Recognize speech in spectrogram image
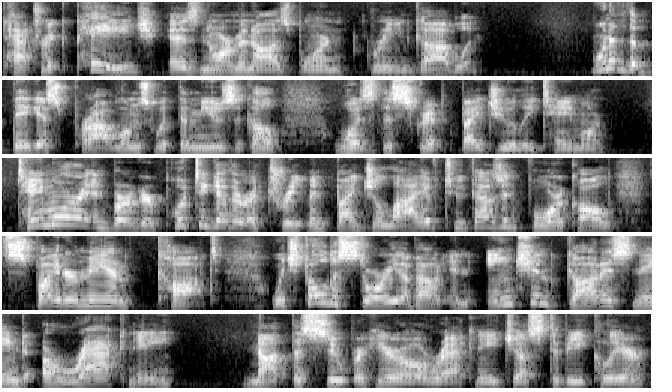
Patrick Page as Norman Osborn Green Goblin. One of the biggest problems with the musical was the script by Julie Taymor. Taymor and Berger put together a treatment by July of 2004 called Spider-Man Caught, which told a story about an ancient goddess named Arachne, not the superhero Arachne, just to be clear,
